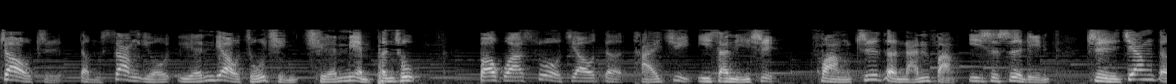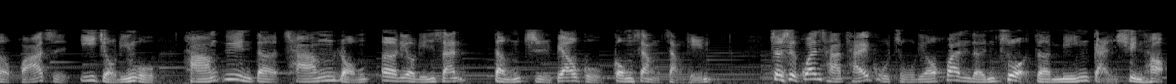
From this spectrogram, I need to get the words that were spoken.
造纸等上游原料族群全面喷出，包括塑胶的台聚一三零四、纺织的南纺一四四零、纸浆的华纸一九零五、航运的长荣二六零三等指标股攻上涨停，这是观察台股主流换人做的敏感讯号。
